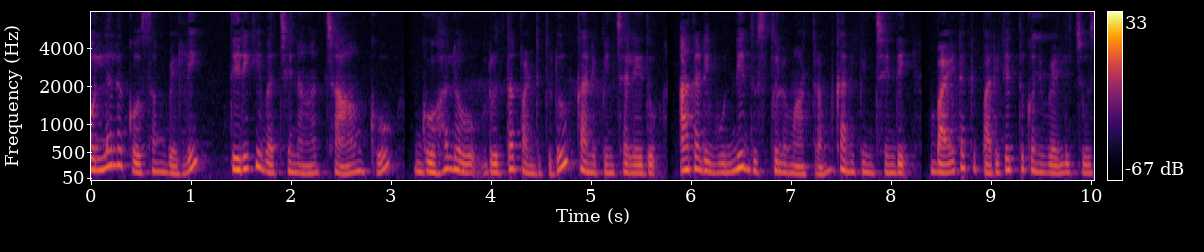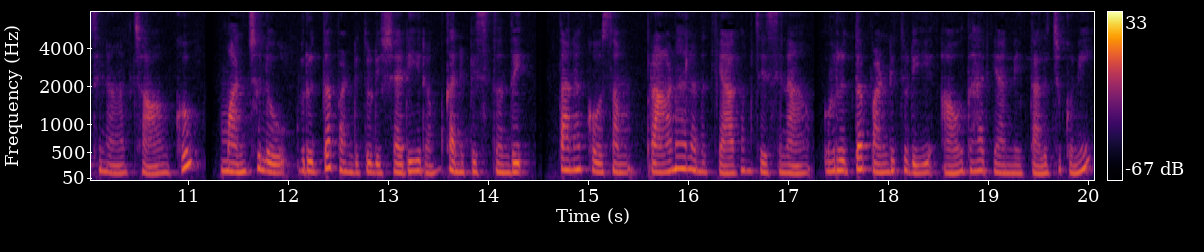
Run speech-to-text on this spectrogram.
పుల్లల కోసం వెళ్ళి తిరిగి వచ్చిన చాంకు గుహలో వృద్ధ పండితుడు కనిపించలేదు. అతడి ఉన్ని దుస్తులు మాత్రం కనిపించింది. బయటకి పరిగెత్తుకుని వెళ్ళి చూసిన చాంకు మంచులో వృద్ధ పండితుడి శరీరం కనిపిస్తుంది. తన కోసం ప్రాణాలను త్యాగం చేసిన వృద్ధ పండితుడి ఔదార్యాన్ని తలుచుకుని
